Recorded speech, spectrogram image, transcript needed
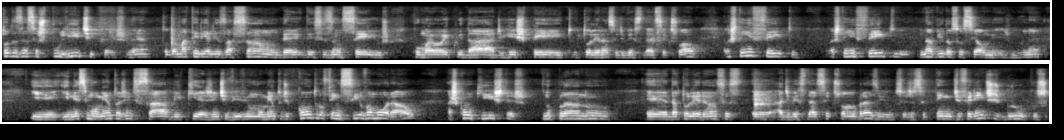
todas essas políticas, né, toda a materialização de, desses anseios por maior equidade, respeito, tolerância e diversidade sexual, elas têm efeito elas têm efeito na vida social mesmo, né? E, e nesse momento a gente sabe que a gente vive um momento de contraofensiva moral às conquistas no plano é, da tolerância é, à diversidade sexual no Brasil. Ou seja, você tem diferentes grupos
